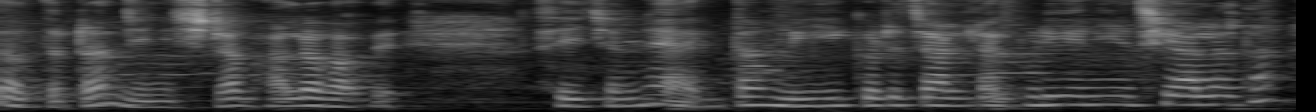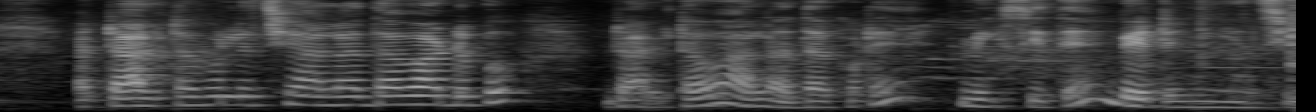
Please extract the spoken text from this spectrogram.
ততটা জিনিসটা ভালো হবে। সেই জন্য একদম মিহি করে চালটা ঘুরিয়ে নিয়েছি আলাদা। আর ডালটা বলেছি আলাদা বাটবো, ডালটাও আলাদা করে মিক্সিতে বেটে নিয়েছি।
